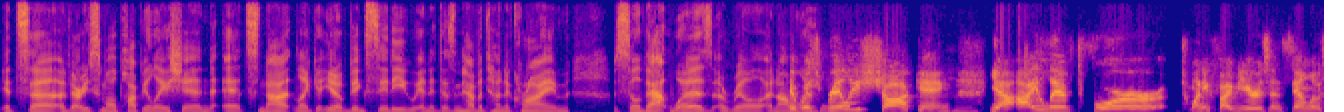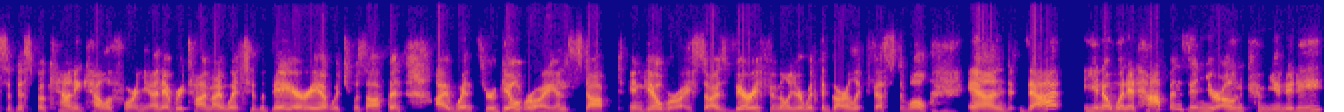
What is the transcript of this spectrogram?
It's a, a, very small population. It's not like a you know big city, and it doesn't have a ton of crime. So that was a real anomaly. It was really shocking. Mm-hmm. Yeah, I lived for 25 years in San Luis Obispo County, California, and every time I went to the Bay Area, which was often, I went through Gilroy and stopped in Gilroy. So I was very familiar with the Garlic Festival, mm-hmm. and that you know, when it happens in your own community,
